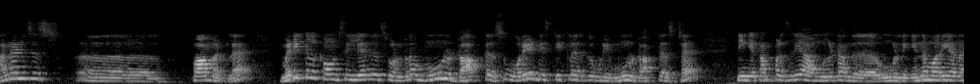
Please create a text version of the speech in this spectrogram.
அண்ணா யூனிவர்சிட்டி ஃபார்மெட்ல மெடிக்கல் கவுன்சிலேருந்து சொல்ற மூணு டாக்டர்ஸ் ஒரே டிஸ்ட்ரிக்ட்ல இருக்கக்கூடிய மூணு டாக்டர்ஸ்ட்ட நீங்க கம்பல்சரி அவங்ககிட்ட அந்த உங்களுக்கு என்ன மாதிரியான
